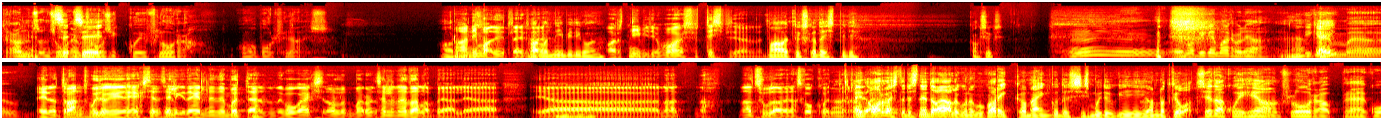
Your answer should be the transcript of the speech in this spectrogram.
Trans on suurem see... soosik kui Flora oma poolfinaalis. aa, niimoodi ütleks? arvad niipidi kohe? arvad niipidi, ma oleks teistpidi öelnud. ma ütleks ka teistpidi. kaks-üks mm,. Ei, ma pigem arvan jaa, pigem ei. Äh, ei no Trans muidugi, eks see on selge, tegelikult nende mõte on kogu aeg siin olnud, ma arvan, selle nädala peal ja, ja mm -hmm. nad noh nad suudavad ennast kokku võtta no,. No. arvestades nende ajalugu nagu karikamängudes, siis muidugi on nad kõvad. seda, kui hea on Flora praegu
